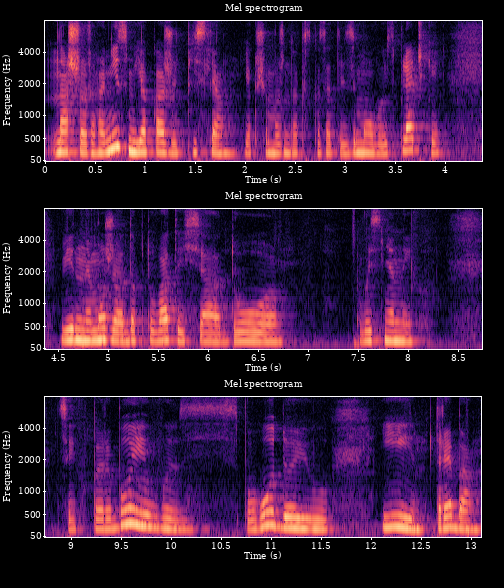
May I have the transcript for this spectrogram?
Наш організм, як кажуть, після, якщо можна так сказати, зимової сплячки, він не може адаптуватися до весняних цих перебоїв з погодою, і треба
